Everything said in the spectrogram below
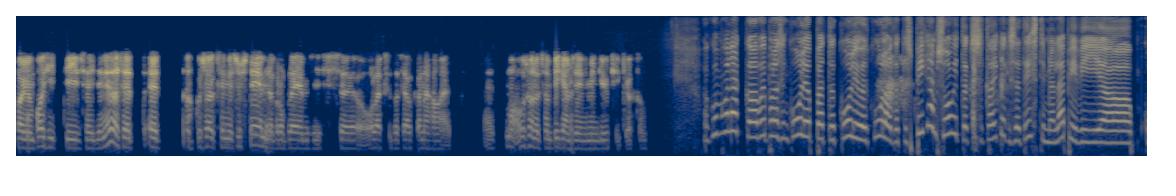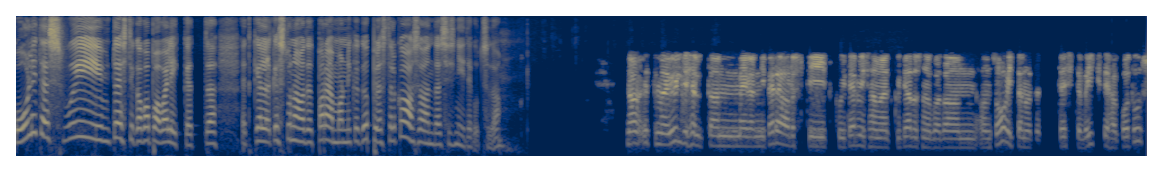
palju on positiivseid ja nii edasi, et, et noh, kui see oleks selline süsteemne probleem, siis äh, oleks seda seal ka näha, et, et ma usun, et see on pigem selline mingi üksikjuhtum aga kui mõned ka võib-olla siin kooliõpetajad, koolijuhid kuulavad, et kas pigem soovitakse seda ikkagi seda testimine läbi viia koolides või tõesti ka vaba valik, et, et kellel, kes tunnevad, et parem on ikkagi õpilastel kaasa anda, siis nii tegutseda? No ütleme, üldiselt on, meil on nii perearstid kui Terviseamet kui Teadusnõukoda on, on soovitanud, et teste võiks teha kodus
